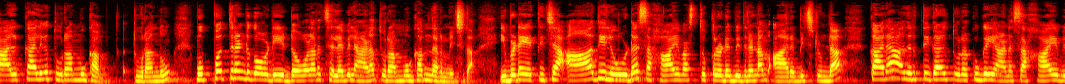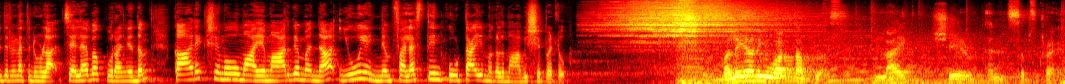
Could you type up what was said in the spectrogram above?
താൽക്കാലിക തുറമുഖം തുറന്നു. മുപ്പത്തിരണ്ട് കോടി ഡോളർ ചെലവിലാണ് തുറമുഖം നിർമ്മിച്ചത്. ഇവിടെ എത്തിച്ച ആദ്യ ലോഡ് സഹായ വസ്തുക്കളുടെ വിതരണം ആരംഭിച്ചിട്ടുണ്ട്. കര അതിർത്തികൾ തുറക്കുകയാണ് സഹായ വിതരണത്തിനുള്ള ചെലവ് കുറഞ്ഞതും കാര്യക്ഷമവുമായ മാർഗമെന്ന് യു എന്നും ഫലസ്തീൻ കൂട്ടായ്മകളും ആവശ്യപ്പെട്ടു. Malayali Vartha plus. Like share and subscribe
